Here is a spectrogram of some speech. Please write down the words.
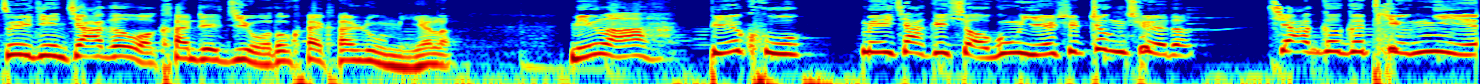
最近嘉哥我看这剧我都快看入迷了。明兰，别哭，没嫁给小公爷是正确的，嘉哥哥挺你。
